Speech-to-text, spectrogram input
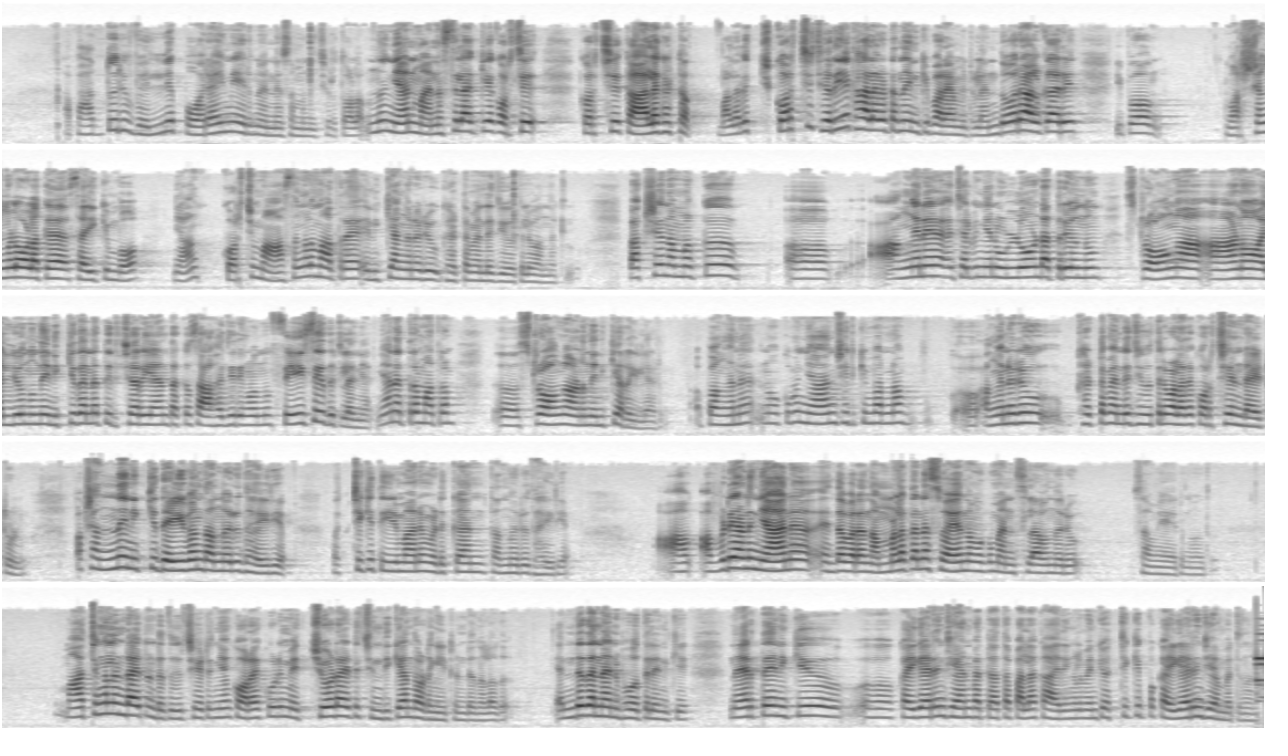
അപ്പം അതൊരു വലിയ പോരായ്മയായിരുന്നു എന്നെ സംബന്ധിച്ചിടത്തോളം. ഇന്ന് ഞാൻ മനസ്സിലാക്കിയ കുറച്ച് കുറച്ച് കാലഘട്ടം വളരെ കുറച്ച് ചെറിയ കാലഘട്ടം എന്ന് എനിക്ക് പറയാൻ പറ്റുള്ളൂ. എന്തോരം ആൾക്കാർ ഇപ്പോൾ വർഷങ്ങളോളൊക്കെ സഹിക്കുമ്പോൾ ഞാൻ കുറച്ച് മാസങ്ങൾ മാത്രമേ എനിക്ക് അങ്ങനെ ഒരു ഘട്ടം എന്റെ ജീവിതത്തിൽ വന്നിട്ടുള്ളൂ. പക്ഷേ നമുക്ക് അങ്ങനെ ചിലപ്പോൾ ഞാൻ ഉള്ളുകൊണ്ട് അത്രയൊന്നും സ്ട്രോങ് ആണോ അല്ലയോ എന്നൊന്നും എനിക്ക് തന്നെ തിരിച്ചറിയാൻ തക്ക സാഹചര്യങ്ങളൊന്നും ഫേസ് ചെയ്തിട്ടില്ല ഞാൻ. ഞാൻ എത്രമാത്രം സ്ട്രോങ് ആണെന്ന് എനിക്കറിയില്ലായിരുന്നു. അപ്പോൾ അങ്ങനെ നോക്കുമ്പോൾ ഞാൻ ശരിക്കും പറഞ്ഞാൽ അങ്ങനൊരു ഘട്ടം എന്റെ ജീവിതത്തിൽ വളരെ കുറച്ചേ ഉണ്ടായിട്ടുള്ളൂ. പക്ഷെ അന്ന് എനിക്ക് ദൈവം തന്നൊരു ധൈര്യം ഒറ്റയ്ക്ക് തീരുമാനമെടുക്കാൻ തന്നൊരു ധൈര്യം. അവിടെയാണ് ഞാൻ എന്താ പറയുക നമ്മളെ തന്നെ സ്വയം നമുക്ക് മനസ്സിലാവുന്നൊരു സമയമായിരുന്നു അത്. മാറ്റങ്ങൾ ഉണ്ടായിട്ടുണ്ട് തീർച്ചയായിട്ടും. ഞാൻ കുറേ കൂടി മെച്യൂർഡായിട്ട് ചിന്തിക്കാൻ തുടങ്ങിയിട്ടുണ്ട് എന്നുള്ളത്. എന്റെ തന്നെ അനുഭവത്തിൽ എനിക്ക് നേരത്തെ എനിക്ക് കൈകാര്യം ചെയ്യാൻ പറ്റാത്ത പല കാര്യങ്ങളും എനിക്ക് ഒറ്റയ്ക്ക് ഇപ്പോൾ കൈകാര്യം ചെയ്യാൻ പറ്റുന്നുണ്ട്.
